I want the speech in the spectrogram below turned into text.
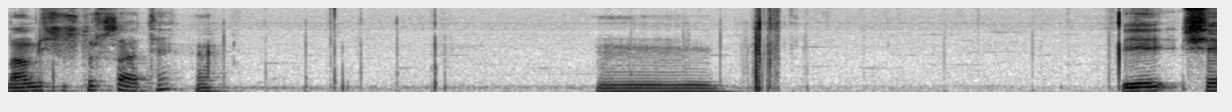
Lan bir sustur saati. Heh. Hmm, bir şey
